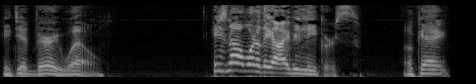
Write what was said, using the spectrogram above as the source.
He did very well. He's not one of the Ivy Leaguers. Okay?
